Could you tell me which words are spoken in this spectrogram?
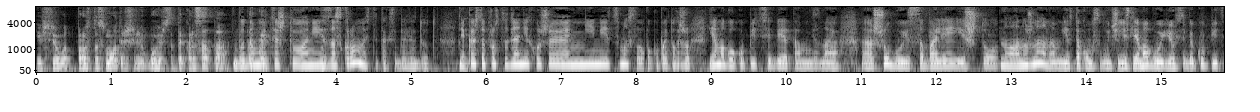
И все, вот просто смотришь и любуешься. Это красота. Вы так думаете, как... что они из-за скромности так себя ведут? Мне кажется, просто для них уже не имеет смысла покупать. Ну хорошо, я могу купить себе, там, не знаю, э, шубу из соболей и что. Ну а нужна она мне в таком случае, если я могу ее себе купить?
